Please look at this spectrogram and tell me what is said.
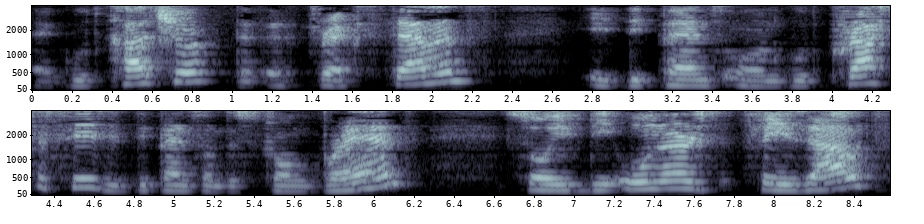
a good culture that attracts talents. It depends on good processes. It depends on the strong brand. So if the owners phase out,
